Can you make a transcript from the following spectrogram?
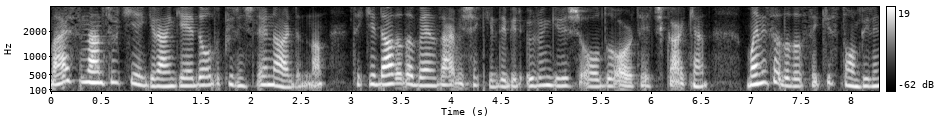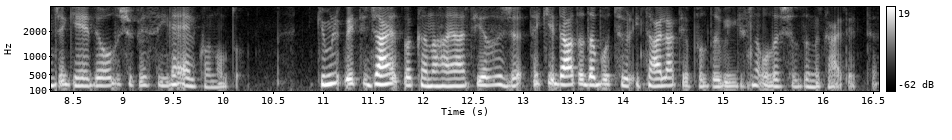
Mersin'den Türkiye'ye giren GDO'lu pirinçlerin ardından Tekirdağ'da da benzer bir şekilde bir ürün girişi olduğu ortaya çıkarken Manisa'da da 8 ton pirince GDO'lu şüphesiyle el konuldu. Gümrük ve Ticaret Bakanı Hayati Yazıcı, Tekirdağ'da da bu tür ithalat yapıldığı bilgisine ulaşıldığını kaydetti.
